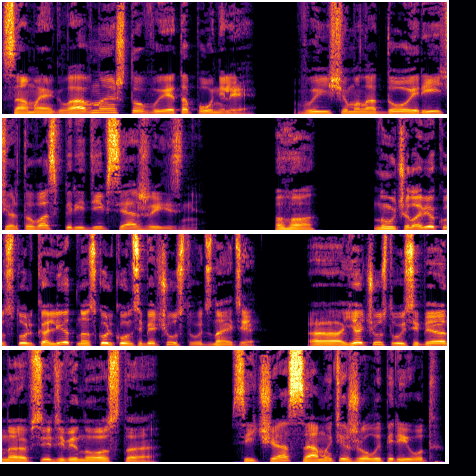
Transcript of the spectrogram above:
«Самое главное, что вы это поняли. Вы еще молодой, Ричард, у вас впереди вся жизнь». «Ага», ну, человеку столько лет, насколько он себя чувствует, знаете. А я чувствую себя на все девяносто. Сейчас самый тяжелый период,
